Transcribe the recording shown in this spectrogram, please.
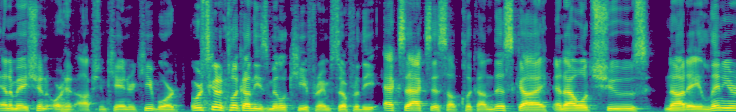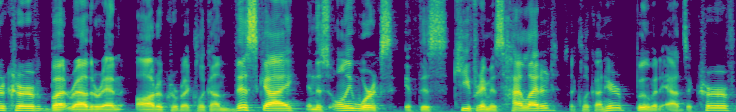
animation or hit option K on your keyboard. We're just going to click on these middle keyframes. So for the x-axis, I'll click on this guy and I will choose not a linear curve, but rather an auto curve. I click on this guy and this only works if this keyframe is highlighted. So I click on here, boom, it adds a curve,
